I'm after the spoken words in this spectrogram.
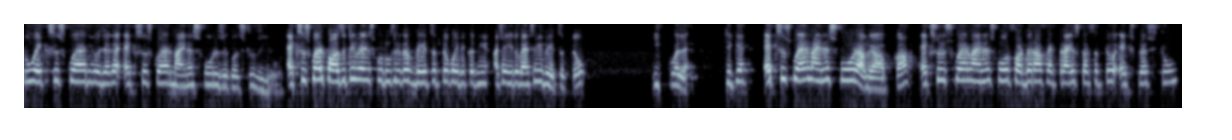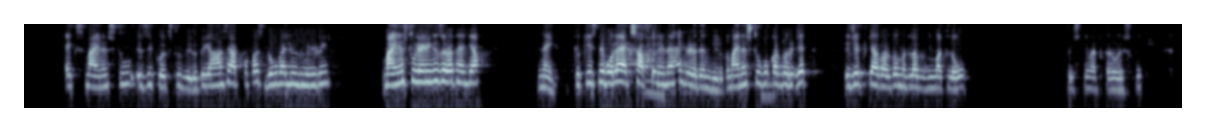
टू एक्स स्क्वायर हो जाएगा x square minus four is equal to zero x square positive है, इसको दूसरी तरफ़ भेज सकते हो, कोई दिक्कत नहीं अच्छा ये तो वैसे भी भेज सकते हो। इक्वल है। ठीक है? एक्स स्क्वायर माइनस फोर आ गया आपका। X square minus four further आप फैक्टराइज कर सकते हो। X plus two x minus two is equal to zero तो यहाँ से आपको पास दो वैल्यूज़ मिल गई। माइनस टू लेने की ज़रूरत है क्या? नहीं, क्योंकि इसने बोला एक्स आपको लेना है ग्रेटर देन ज़ीरो तो माइनस टू को कर दो रिजेक्ट रिजेक्ट क्या कर दो? मतलब मत लो। इसकी मत करो इसकी।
